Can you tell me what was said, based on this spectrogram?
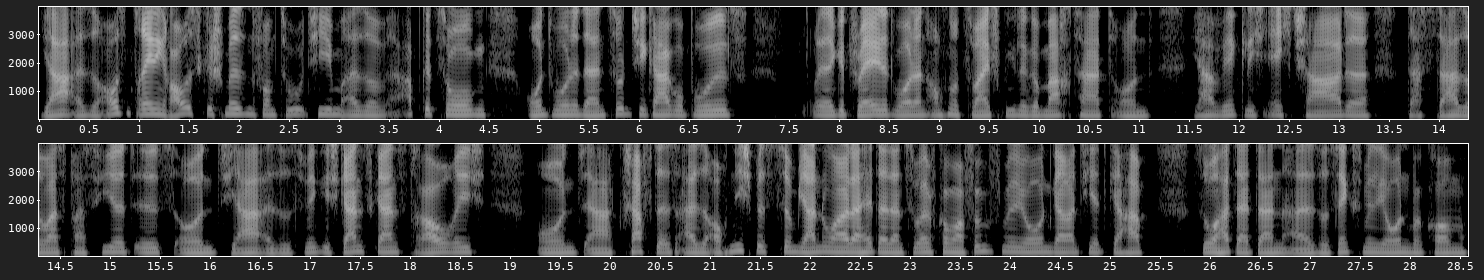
ja, also aus dem Training rausgeschmissen vom Team, also abgezogen und wurde dann zu Chicago Bulls äh, getradet, wo er dann auch nur zwei Spiele gemacht hat. Und ja, wirklich echt schade, dass da sowas passiert ist. Und ja, also es ist wirklich ganz, ganz traurig. Und er schaffte es also auch nicht bis zum Januar. Da hätte er dann 12,5 Millionen garantiert gehabt. So hat er dann also 6 Millionen bekommen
